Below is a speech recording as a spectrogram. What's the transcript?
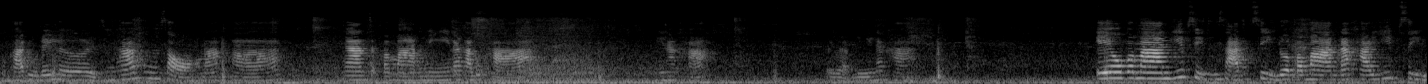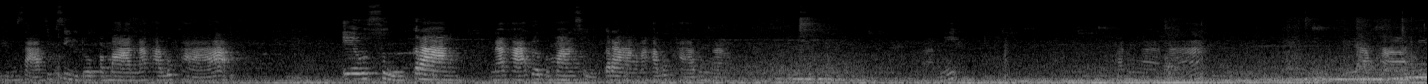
ลูกค้าดูได้เลยสินค้ามือสองนะคะ งานจะประมาณนี้นะคะ ลูกค้า นี่นะคะเป็นแบบนี้นะคะเอวประมาณ 24ถึง34 โดยประมาณนะคะ 24ถึง34 โดยประมาณนะคะ ลูกค้า สูงกลางนะคะ โดยประมาณสูงกลางนะคะ ลูกค้าดูงานแบบนี้ลูกค้าดูงานนะพยายามหาที่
